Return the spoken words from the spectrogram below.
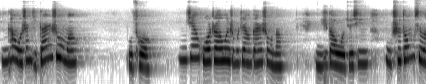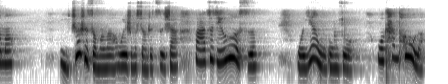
你看我身体干瘦吗？不错。你既然活着，为什么这样干瘦呢？你知道我决心不吃东西了吗？你这是怎么了？为什么想着自杀，把自己饿死？我厌恶工作，我看透了，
